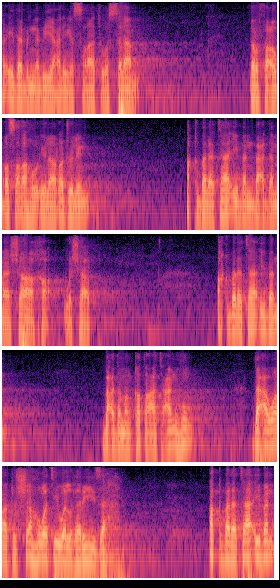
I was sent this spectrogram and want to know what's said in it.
فإذا بالنبي عليه الصلاة والسلام يرفع بصره إلى رجل أقبل تائبا بعدما شاخ وشاب. أقبل تائبا بعدما انقطعت عنه دعوات الشهوة والغريزة. أقبل تائبا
